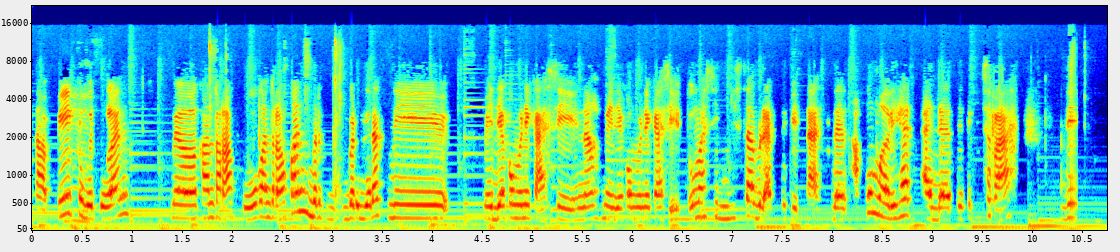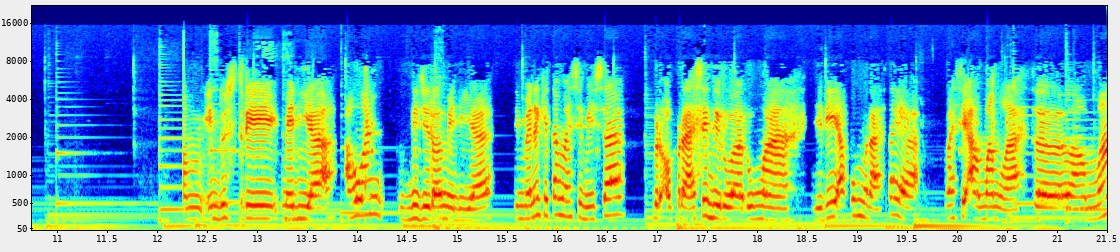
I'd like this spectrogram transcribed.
Tapi hmm. kebetulan kantor aku kantor aku kan ber, bergerak di media komunikasi. Nah media komunikasi itu masih bisa beraktivitas. Dan aku melihat ada titik cerah di um, industri media, aku kan digital media, di mana kita masih bisa beroperasi di luar rumah. Jadi aku merasa ya masih aman lah. Selama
